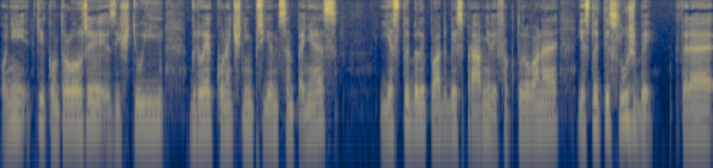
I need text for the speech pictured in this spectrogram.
Oni, ti kontroloři, zjišťují, kdo je konečným příjemcem peněz, jestli byly platby správně vyfakturované, jestli ty služby, které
